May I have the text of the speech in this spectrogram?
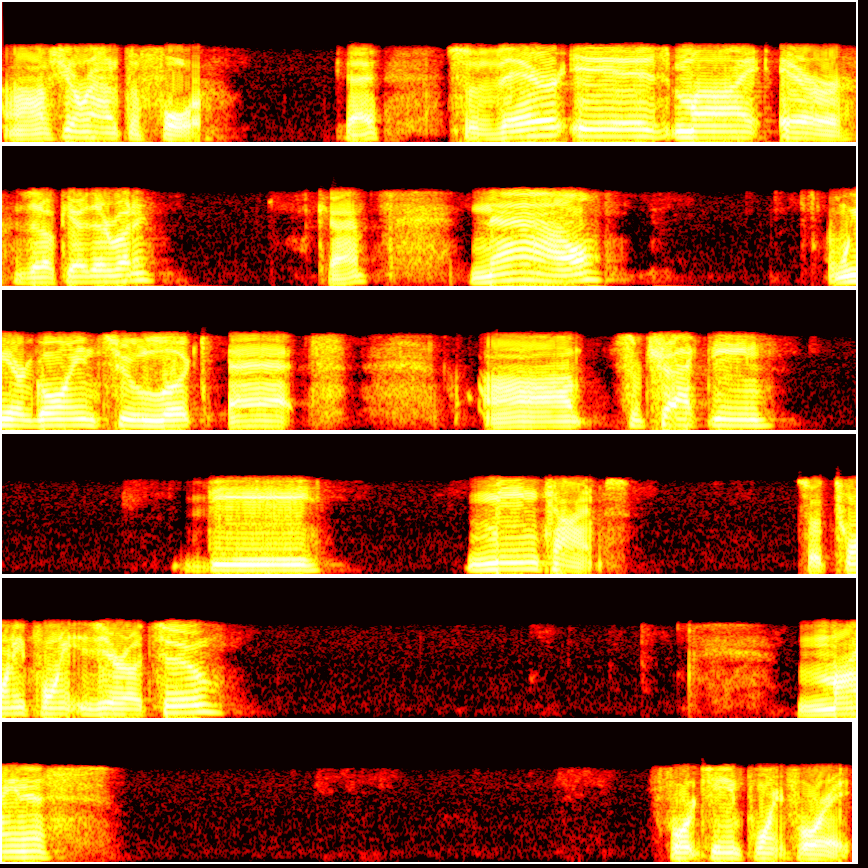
Uh, I'm just going to round it to 4. Okay. So there is my error. Is that okay with everybody? Okay. Now we are going to look at uh, subtracting the mean times. So 20.02 minus 14.48.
